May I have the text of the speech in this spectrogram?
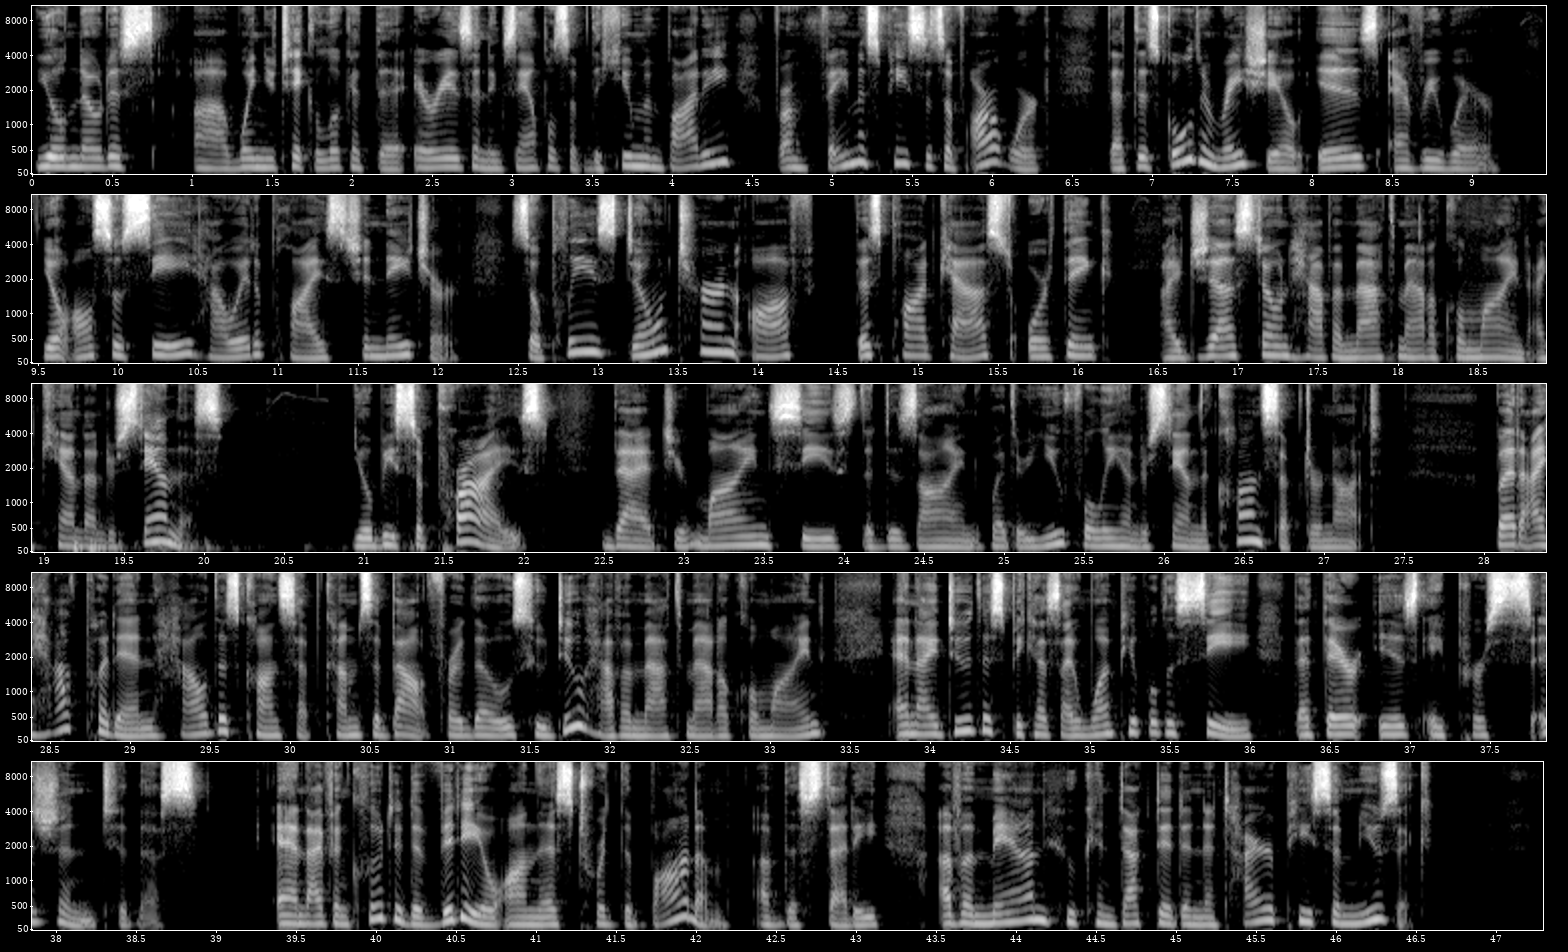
You'll notice uh, when you take a look at the areas and examples of the human body from famous pieces of artwork that this golden ratio is everywhere. You'll also see how it applies to nature. So please don't turn off this podcast or think, I just don't have a mathematical mind. I can't understand this. You'll be surprised that your mind sees the design, whether you fully understand the concept or not. But I have put in how this concept comes about for those who do have a mathematical mind. And I do this because I want people to see that there is a precision to this. And I've included a video on this toward the bottom of the study of a man who conducted an entire piece of music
